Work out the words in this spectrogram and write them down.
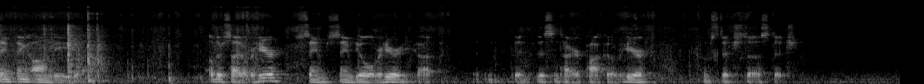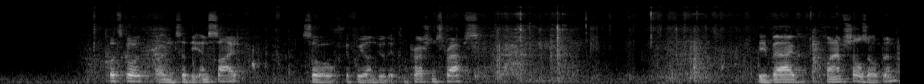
Same thing on the uh, other side over here, same same deal over here. You got this entire pocket over here from stitch to stitch. Let's go into the inside. So if we undo the compression straps, the bag clamshells open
